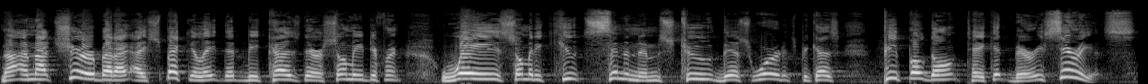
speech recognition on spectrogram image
Now, I'm not sure, but I, I, speculate that because there are so many different ways, so many cute synonyms to this word, it's because people don't take it very serious.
